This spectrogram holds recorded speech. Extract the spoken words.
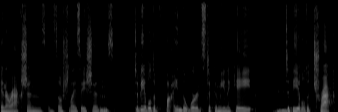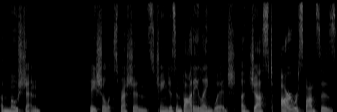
interactions and socializations to be able to find the words to communicate, Mhm. to be able to track emotion, facial expressions, changes in body language, adjust our responses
